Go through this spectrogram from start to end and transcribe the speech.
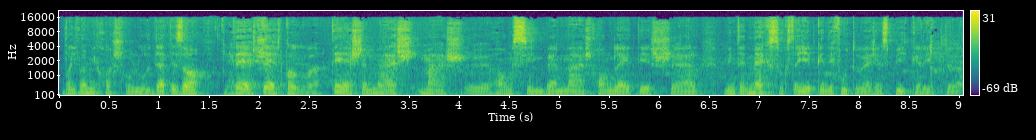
Vagy valami hasonló. De hát ez a teljes, teljes, teljesen más, más hangszínben, más hanglejtéssel, mint egy megszoksz egyébként egy futóverseny speakerétől.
